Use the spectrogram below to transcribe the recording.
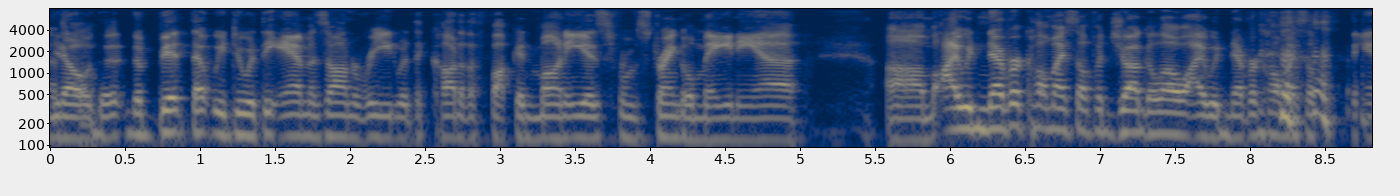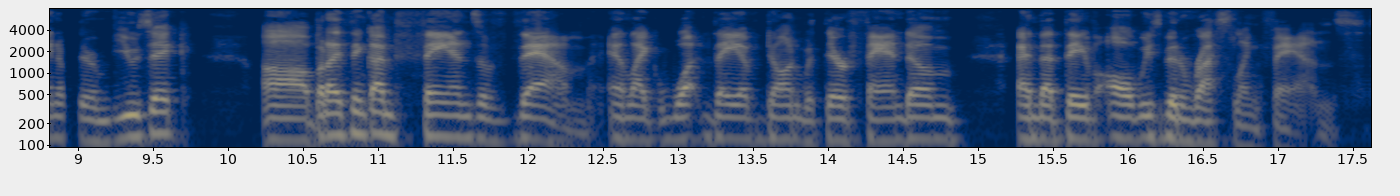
you know the the bit that we do with the Amazon read with the cut of the fucking money is from Stranglemania. Um, I would never call myself a juggalo. I would never call myself a fan of their music. Uh, but I think I'm fans of them and like what they have done with their fandom and that they've always been wrestling fans.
